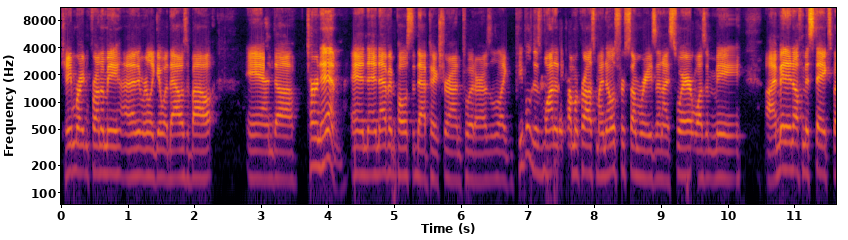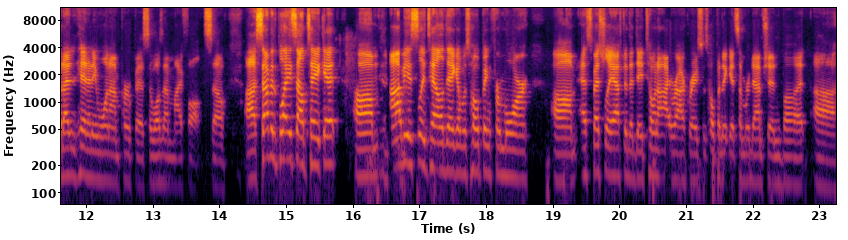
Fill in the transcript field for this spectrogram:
came right in front of me. I didn't really get what that was about. And uh, turn him. And and Evan posted that picture on Twitter. I was like, people just wanted to come across my nose for some reason. I swear it wasn't me. I made enough mistakes, but I didn't hit anyone on purpose. It wasn't my fault. So uh, seventh place, I'll take it. Um, obviously, Talladega was hoping for more, um, especially after the Daytona IROC race. Was hoping to get some redemption, but uh,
